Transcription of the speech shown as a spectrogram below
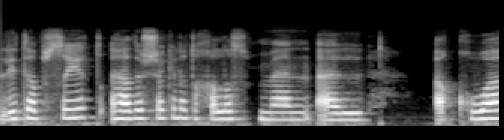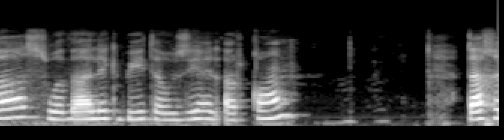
لتبسيط هذا الشكل نتخلص من الأقواس وذلك بتوزيع الأرقام داخل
